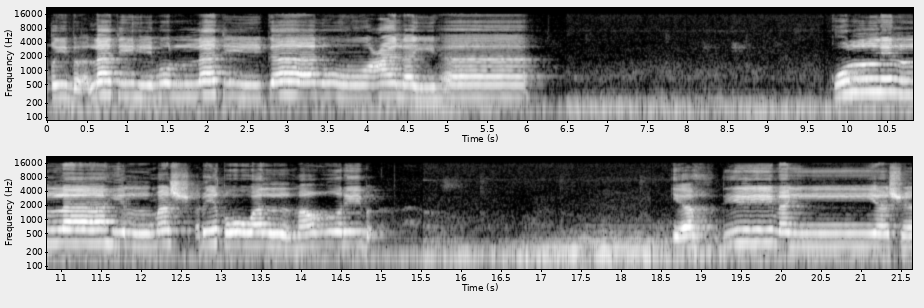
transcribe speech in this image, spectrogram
قبلتهم التي كانوا عليها. قل لله المشرق والمغرب يهدي من يشاء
